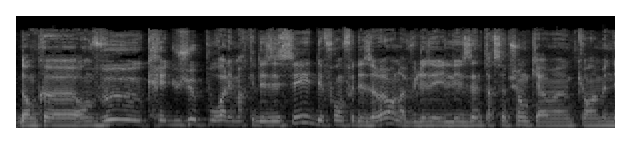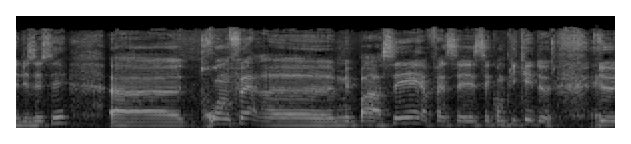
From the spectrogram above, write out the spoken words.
Donc, euh, on veut créer du jeu pour aller marquer des essais. Des fois, on fait des erreurs. On a vu les, interceptions qui, ont amené les essais. Euh, trop en faire, mais pas assez. Enfin, c'est compliqué de, de,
